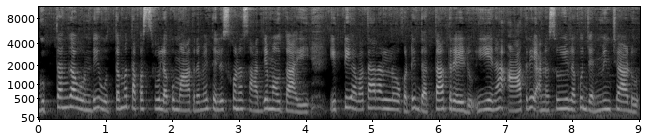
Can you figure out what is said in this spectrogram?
గుప్తంగా ఉండి ఉత్తమ తపస్సులకు మాత్రమే తెలుసుకొన సాధ్యమవుతాయి. ఇట్టి అవతారాల్లో ఒకటి దత్తాత్రేయుడు. ఈయన ఆత్రి అనసూయులకు జన్మించాడు.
